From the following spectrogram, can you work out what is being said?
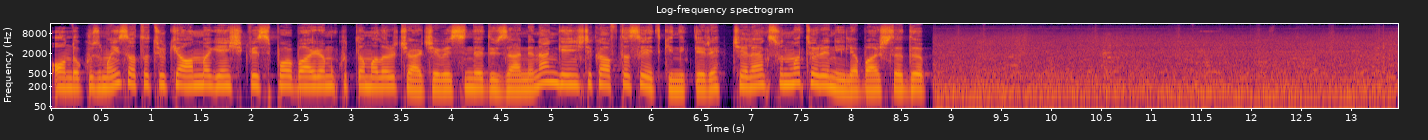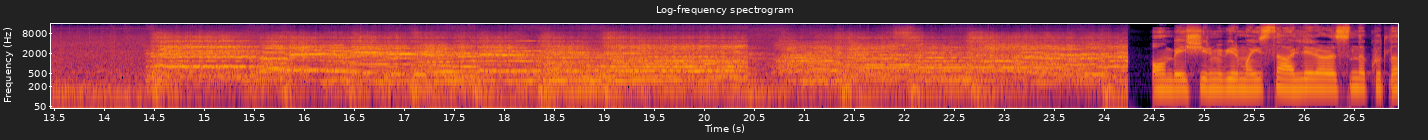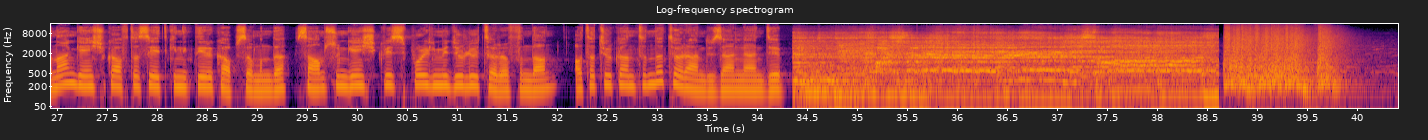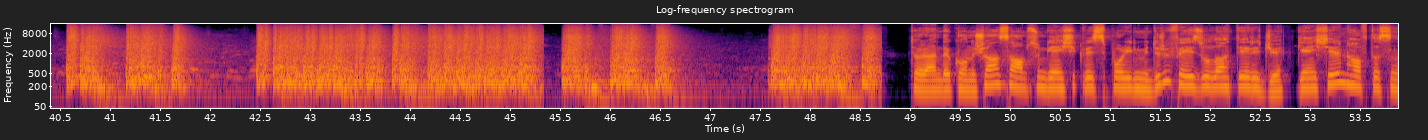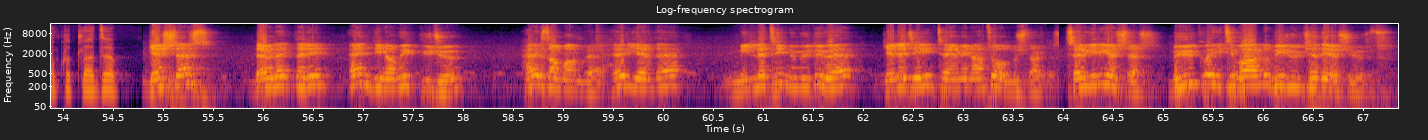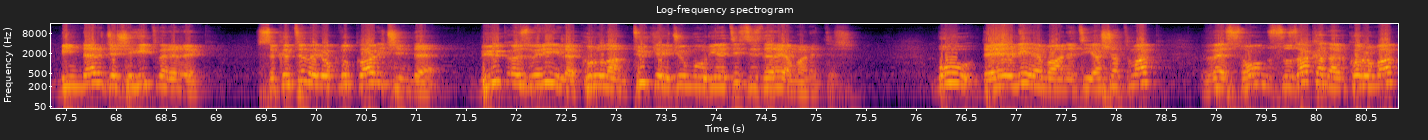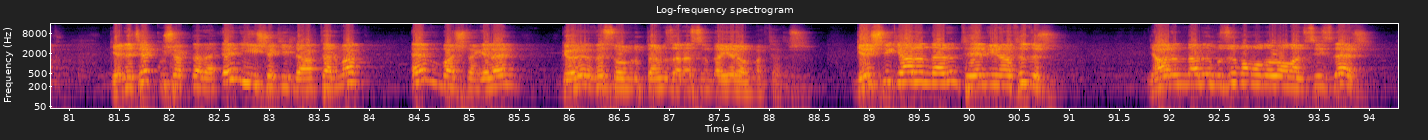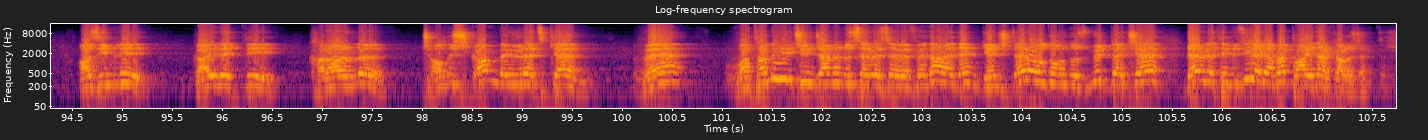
19 Mayıs Atatürk'ü Anma Gençlik ve Spor Bayramı kutlamaları çerçevesinde düzenlenen Gençlik Haftası etkinlikleri çelenk sunma töreniyle başladı. ...15-21 Mayıs tarihleri arasında kutlanan Gençlik Haftası etkinlikleri kapsamında Samsun Gençlik ve Spor İl Müdürlüğü tarafından Atatürk Anıtı'nda tören düzenlendi. Törende konuşan Samsun Gençlik ve Spor İl Müdürü Feyzullah Derici, gençlerin haftasını kutladı. Gençler devletlerin en dinamik gücü her zaman ve her yerde milletin ümidi ve geleceğin teminatı olmuşlardır. Sevgili gençler, büyük ve itibarlı bir ülkede yaşıyoruz. Binlerce şehit vererek sıkıntı ve yokluklar içinde büyük özveriyle kurulan Türkiye Cumhuriyeti sizlere emanettir. Bu değerli emaneti yaşatmak ve sonsuza kadar korumak, gelecek kuşaklara en iyi şekilde aktarmak en başta gelen görev ve sorumluluklarınız arasında yer almaktadır. Gençlik yarınların teminatıdır. Yarınlarımızın umunu olan sizler, azimli, gayretli, kararlı, çalışkan ve üretken ve vatanı için canını seve seve feda eden gençler olduğunuz müddetçe devletimiz ilelebet payidar kalacaktır.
